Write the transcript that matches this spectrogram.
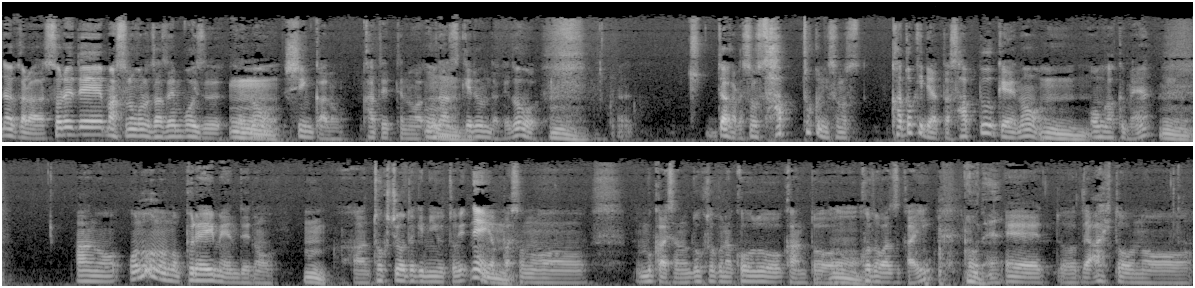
だからそれで、まあ、その後の座禅ボーイズの進化の過程っていうのはうなずけるんだけど、だからそのさ特にその過渡期でやった殺風景のうん。音楽面、うん。あの各々のプレイ面でのうん。あの特徴的に言うとね、やっぱその向井さんの独特な行動感とうん。言葉遣い、そうね。えーっとでアヒトの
